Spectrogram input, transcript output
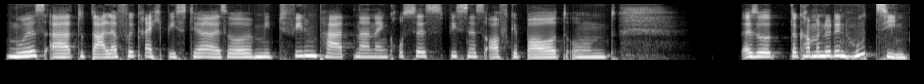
muss, auch total erfolgreich bist, ja. Also mit vielen Partnern ein großes Business aufgebaut und also da kann man nur den Hut ziehen.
